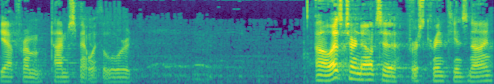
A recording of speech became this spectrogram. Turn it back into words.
yeah from time spent with the Lord. Uh, let's turn now to 1 Corinthians 9.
